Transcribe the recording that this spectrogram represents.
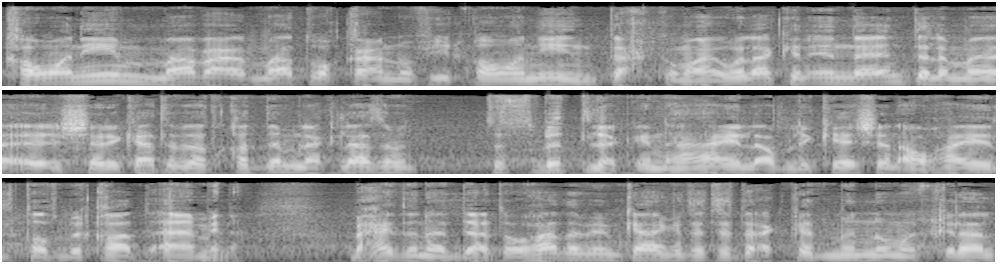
قوانين ما ما أتوقع إنه في قوانين تحكم هاي ولكن إن أنت لما الشركات اللي بدها تقدم لك لازم تثبت لك ان هاي ال application أو هاي التطبيقات آمنة بحيث إنها ال data وهذا بإمكانك أنت تتأكد منه من خلال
